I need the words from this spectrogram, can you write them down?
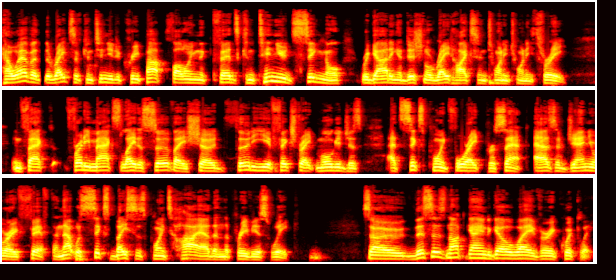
However, the rates have continued to creep up following the Fed's continued signal regarding additional rate hikes in 2023. In fact, Freddie Mac's latest survey showed 30 year fixed rate mortgages at 6.48% as of January 5th, and that was six basis points higher than the previous week. So this is not going to go away very quickly.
